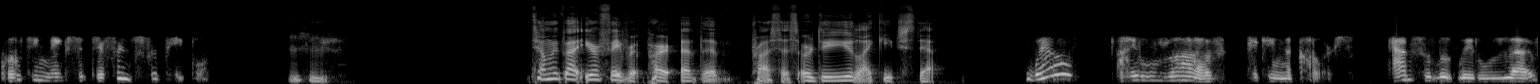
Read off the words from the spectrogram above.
quilting makes a difference for people. Mm-hmm. Tell me about your favorite part of the process, or do you like each step? Well, I love picking the colors. Absolutely love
